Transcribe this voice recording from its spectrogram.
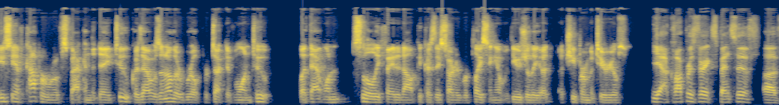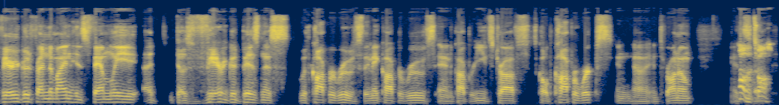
They used to have copper roofs back in the day too, because that was another real protective one too. But that one slowly faded out because they started replacing it with usually a, a cheaper materials. Yeah, copper is very expensive. A very good friend of mine, his family uh, does very good business with copper roofs. They make copper roofs and copper eaves troughs. It's called Copper Works in uh, in Toronto. It's, oh, that's uh, awesome.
